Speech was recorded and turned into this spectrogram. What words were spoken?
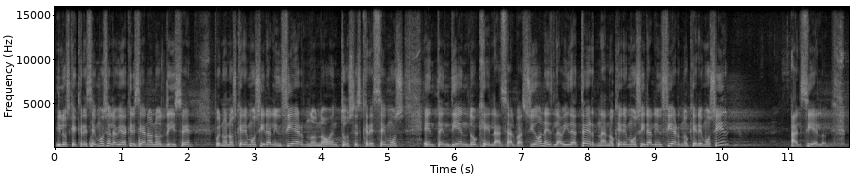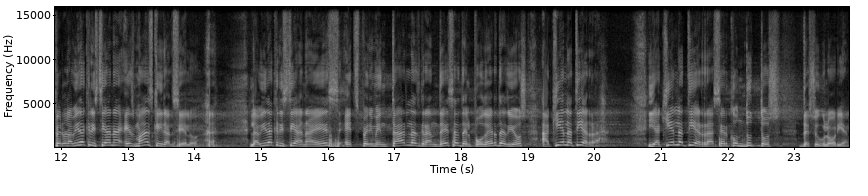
y los que crecemos en la vida cristiana nos dicen, pues no nos queremos ir al infierno, ¿no? Entonces crecemos entendiendo que la salvación es la vida eterna, no queremos ir al infierno, queremos ir al cielo. Pero la vida cristiana es más que ir al cielo. La vida cristiana es experimentar las grandezas del poder de Dios aquí en la tierra y aquí en la tierra ser conductos de su gloria.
